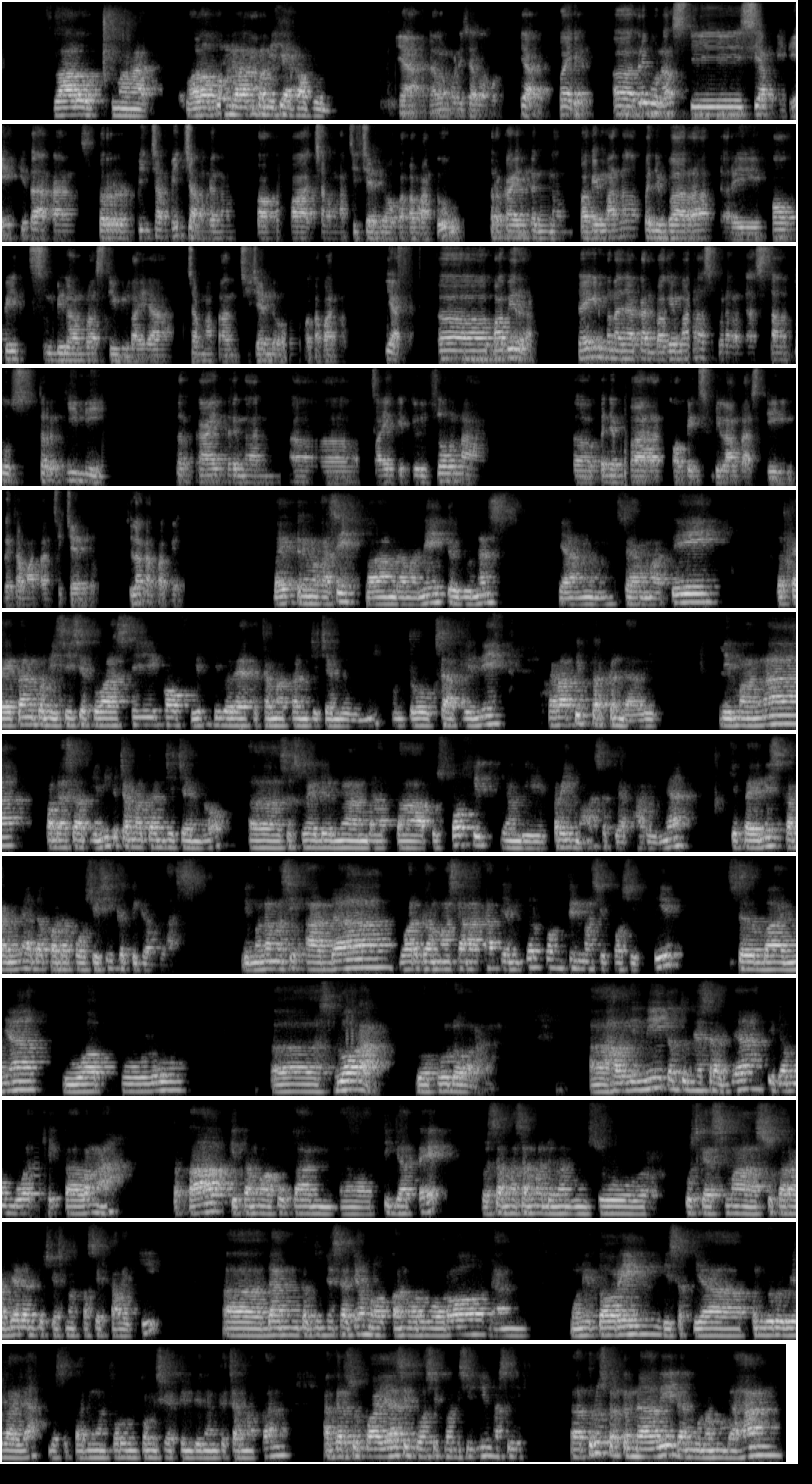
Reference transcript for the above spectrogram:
Selalu semangat, walaupun dalam kondisi apa pun. Ya, dalam kondisi apa pun. Ya, baik. Uh, Tribuners, di siang ini kita akan berbincang-bincang dengan Bapak Camat Cicendo Kota Bandung terkait dengan bagaimana penyebaran dari COVID-19 di wilayah Kecamatan Cicendo, Kota Bandung. Ya, uh, Pak Bira, saya ingin menanyakan bagaimana sebenarnya status terkini terkait dengan uh, baik itu zona uh, penyebaran COVID-19 di Kecamatan Cicendo. Silakan Pak Bira. Baik, terima kasih Bang Ramani, Tribuners yang saya hormati berkaitan kondisi situasi COVID di wilayah Kecamatan Cicendo ini. Untuk saat ini relatif terkendali, di mana pada saat ini Kecamatan Cicendo eh, sesuai dengan data Puskovid yang diterima setiap harinya, kita ini sekarang ini ada pada posisi ke-13, di mana masih ada warga masyarakat yang terkonfirmasi positif sebanyak 20 uh, dua orang, 22 orang. Uh, hal ini tentunya saja tidak membuat kita lengah, tetap kita melakukan eh, 3T bersama-sama dengan unsur Puskesmas Sukaraja dan Puskesmas Pasir Kaleki, uh, dan tentunya saja melakukan woro-woro dan monitoring di setiap penjuru wilayah beserta dengan forum komisi pimpinan kecamatan agar supaya situasi kondisi ini masih uh, terus terkendali dan mudah-mudahan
